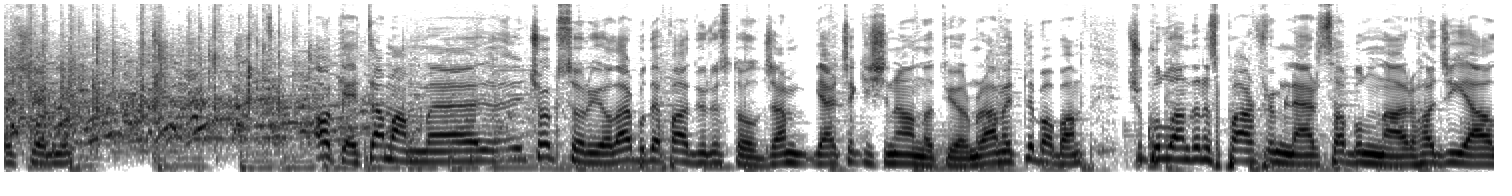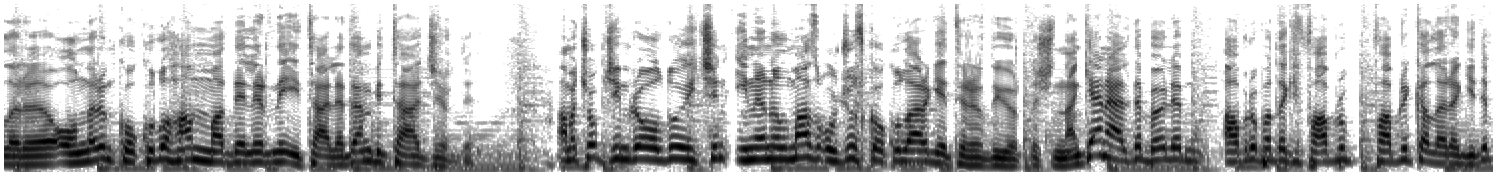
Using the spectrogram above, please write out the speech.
yaşayabilirim. Okey tamam ee, çok soruyorlar. Bu defa dürüst olacağım. Gerçek işini anlatıyorum. Rahmetli babam şu kullandığınız parfümler, sabunlar, hacı yağları, onların kokulu ham maddelerini ithal eden bir tacirdi. Ama çok cimri olduğu için inanılmaz ucuz kokular getirirdi yurt dışından. Genelde böyle Avrupa'daki fabri- fabrikalara gidip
